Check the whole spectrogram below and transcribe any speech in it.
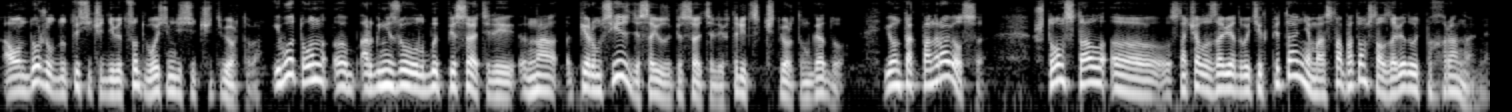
а он дожил до 1984. И вот он э, организовывал быт писателей на первом съезде Союза писателей в 1934 году. И он так понравился – что он стал э, сначала заведовать их питанием, а потом стал заведовать похоронами.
